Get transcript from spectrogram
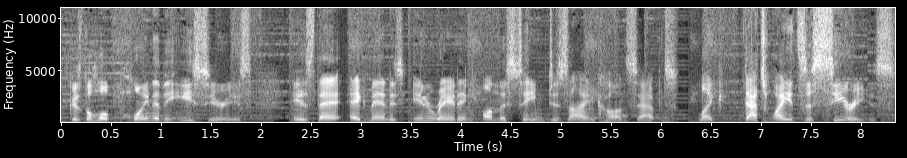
Because the whole point of the E series is that Eggman is iterating on the same design concept. Like, that's why it's a series.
